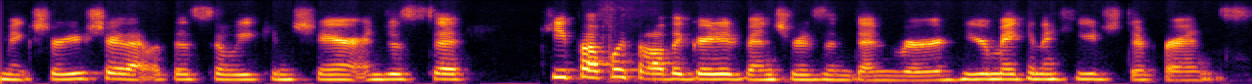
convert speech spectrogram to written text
Make sure you share that with us so we can share and just to keep up with all the great adventures in Denver. You're making a huge difference.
